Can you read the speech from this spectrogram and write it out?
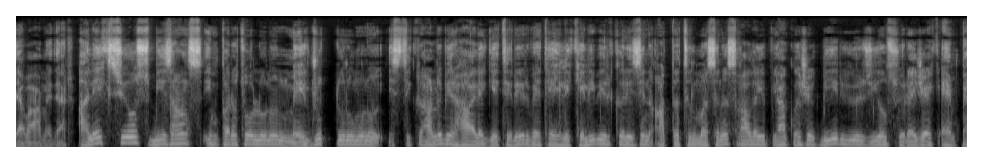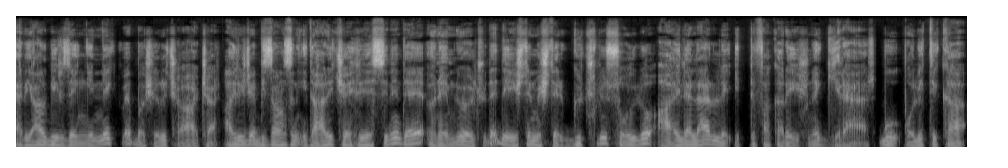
devam eder. Alexios Bizans İmparatorluğu'nun mevcut durumunu istikrarlı bir hale getirir ve tehlikeli bir krizin atlatılmasını sağlayıp yaklaşık bir yüzyıl sürecek emperyal bir zenginlik ve başarı çağı açar. Ayrıca Bizans'ın idari çehresini de önemli ölçüde değiştirmiştir. Güçlü soylu ailelerle ittifak arayışına girer. Bu politika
